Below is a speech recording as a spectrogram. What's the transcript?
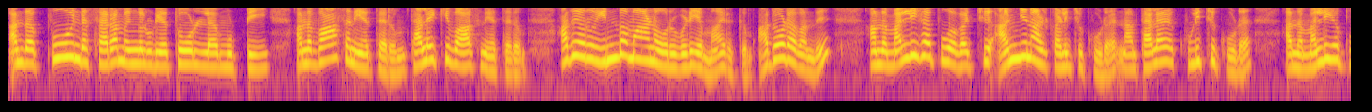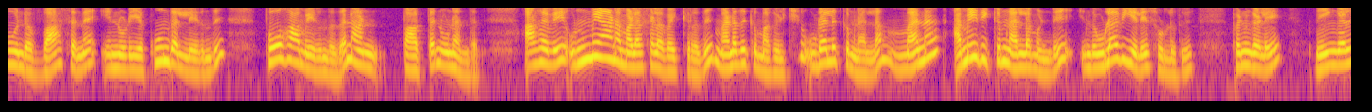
அந்த பூவின் சரம் எங்களுடைய தோளில் முட்டி அந்த வாசனையை தரும் தலைக்கு வாசனையை தரும். அது ஒரு இன்பமான ஒரு விடயமாக இருக்கும். அதோட வந்து அந்த மல்லிகைப்பூவை வச்சு அஞ்சு நாள் கழிச்சு கூட நான் தலை குளிச்சு கூட அந்த மல்லிகைப்பூவின் வாசனை என்னுடைய கூந்தல்லேருந்து போகாமல் இருந்ததை நான் பார்த்தன் உணர்ந்தன். ஆகவே உண்மையான மலர்களை வைக்கிறது மனதுக்கு மகிழ்ச்சி உடலுக்கும் நல்ல மன அமைதிக்கும் நல்லமுண்டு. இந்த உளவியலே சொல்லுது பெண்களே நீங்கள்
